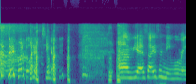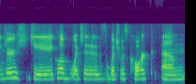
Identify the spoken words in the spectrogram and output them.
they would have let you in. um, yeah, so I was in Nemo Rangers GAA club, which is which was Cork, um,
